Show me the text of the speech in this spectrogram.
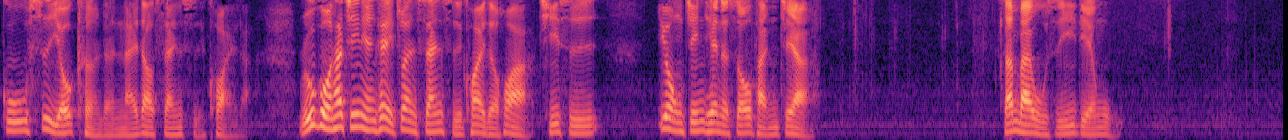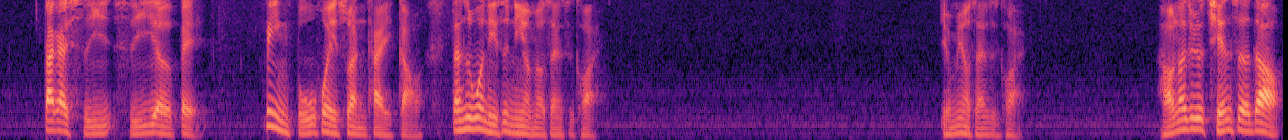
估是有可能来到三十块的，如果他今年可以赚三十块的话，其实用今天的收盘价三百五十一点五，大概十一十一二倍，并不会算太高。但是问题是你有没有三十块？有没有三十块？好，那就是牵涉到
